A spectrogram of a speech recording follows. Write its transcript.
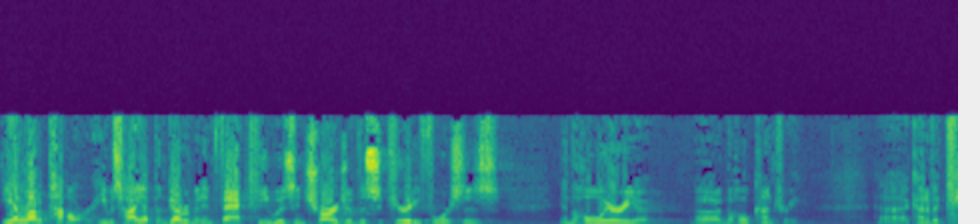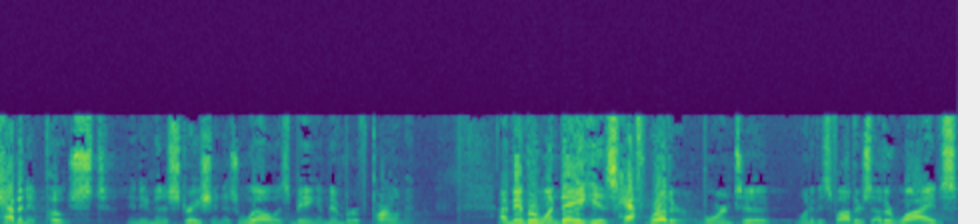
He had a lot of power. He was high up in government. In fact, he was in charge of the security forces in the whole area, uh, in the whole country. Uh, kind of a cabinet post in the administration, as well as being a member of parliament. I remember one day his half brother, born to one of his father's other wives,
